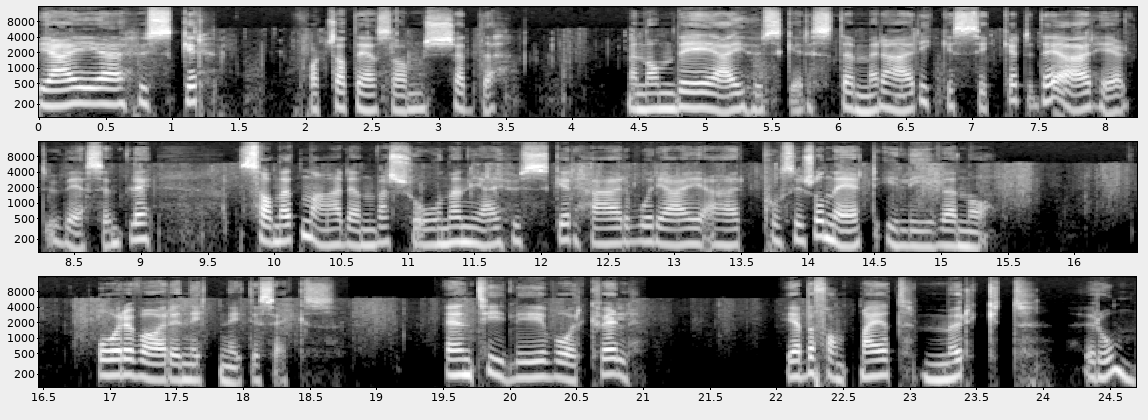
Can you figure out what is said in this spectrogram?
Jeg eh, husker fortsatt det som skjedde. Men om det jeg husker stemmer, er ikke sikkert. Det er helt uvesentlig. Sannheten er den versjonen jeg husker her hvor jeg er posisjonert i livet nå. Året var 1996. En tidlig vårkveld. Jeg befant meg i et mørkt rom.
